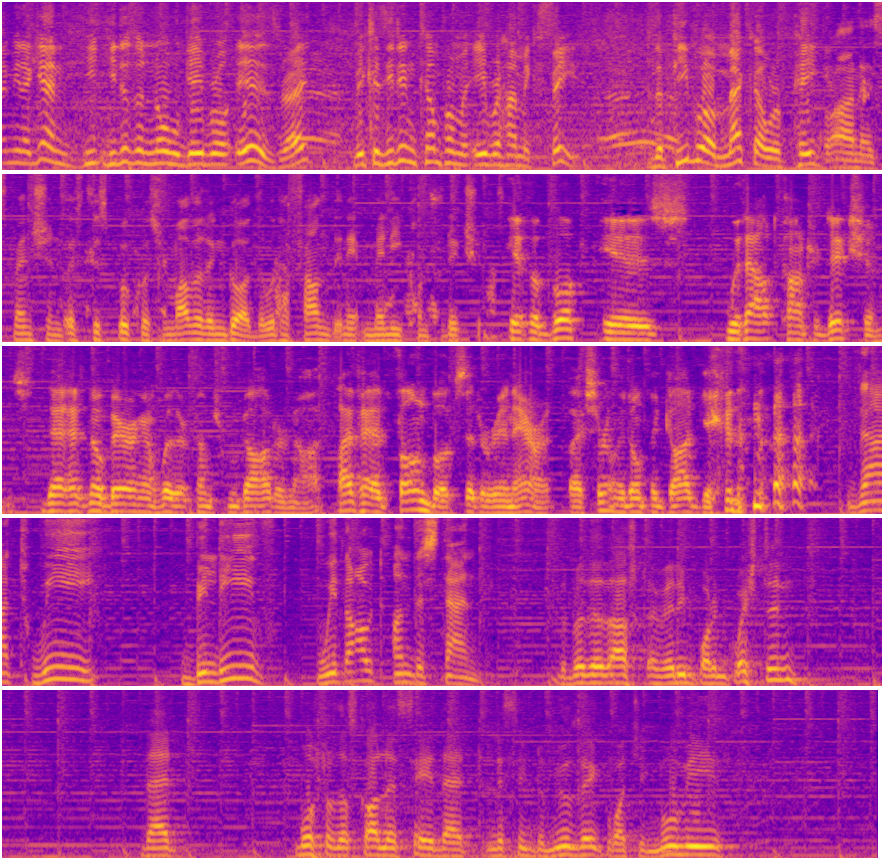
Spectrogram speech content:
I mean, again, he, he doesn't know who Gabriel is, right? Because he didn't come from an Abrahamic faith. The people of Mecca were pagan. Quran is mentioned if this book was from other than God, they would have found in it many contradictions. If a book is without contradictions, that has no bearing on whether it comes from God or not. I've had phone books that are inerrant, but I certainly don't think God gave them. that we believe without understanding. The brother asked a very important question that most of the scholars say that listening to music, watching movies,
